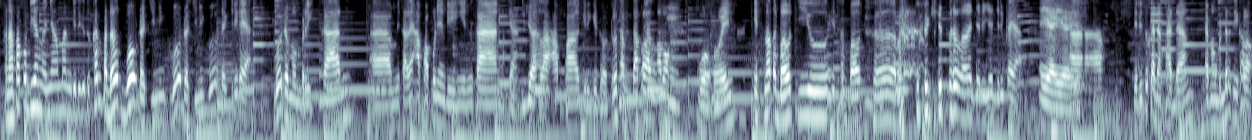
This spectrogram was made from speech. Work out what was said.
kenapa kok dia nggak nyaman gitu gitu kan padahal gue udah gini gue udah gini gue udah gini kayak gue udah memberikan eh, misalnya apa pun yang diinginkan ya dia lah apa gitu gitu terus habis itu aku langsung ngomong Hmm. woi it's not about you it's about her gitu loh jadinya jadi kayak Iya iya iya. Uh, jadi itu kadang-kadang emang bener sih kalau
